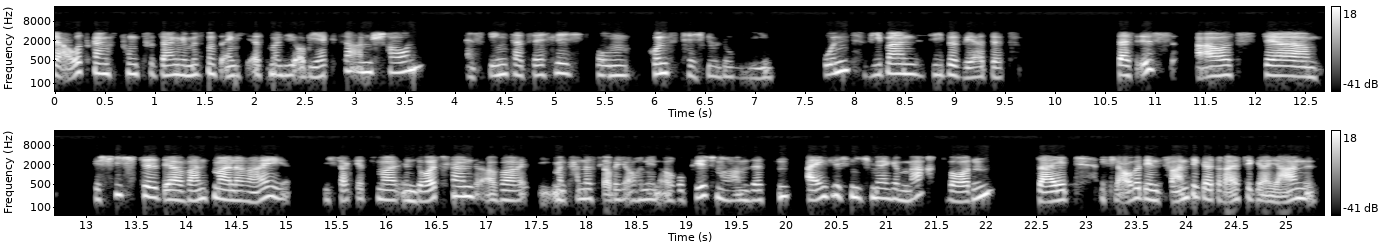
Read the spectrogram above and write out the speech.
der Ausgangspunkt zu sagen, wir müssen uns eigentlich erstmal die Objekte anschauen. Es ging tatsächlich um Kunsttechnologie und wie man sie bewertet. Das ist aus der Geschichte der Wandmalerei, ich sage jetzt mal in Deutschland, aber man kann das, glaube ich, auch in den europäischen Rahmen setzen, eigentlich nicht mehr gemacht worden. Seit, ich glaube, den 20er, 30er Jahren ist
